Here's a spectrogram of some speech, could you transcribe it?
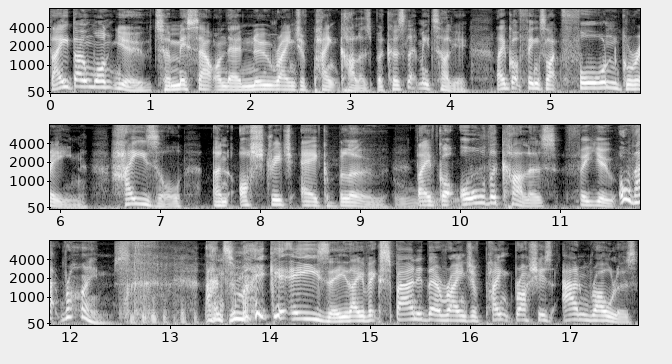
They don't want you to miss out on their new range of paint colours because let me tell you, they've got things like fawn green, hazel, and ostrich egg blue. They've got all the colours for you. Oh, that rhymes. and to make it easy, they've expanded their range of paintbrushes and rollers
